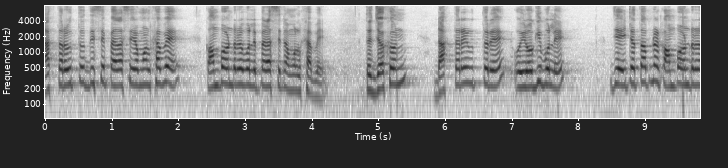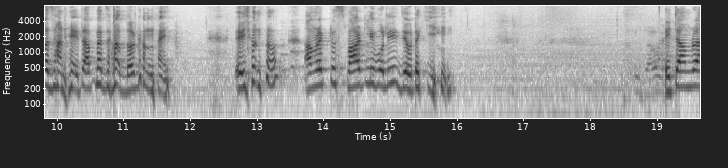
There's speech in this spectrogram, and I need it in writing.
ডাক্তার উত্তর দিছে, প্যারাসিটামল খাবে। কম্পাউন্ডারে বলে প্যারাসিটামল খাবে। তো যখন ডাক্তারের উত্তরে ওই রোগী বলে যে, এটা তো আপনার কম্পাউন্ডাররা জানে, এটা আপনার জানার দরকার নাই। এই জন্য আমরা একটু স্মার্টলি বলি যে, ওটা কি? এটা আমরা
